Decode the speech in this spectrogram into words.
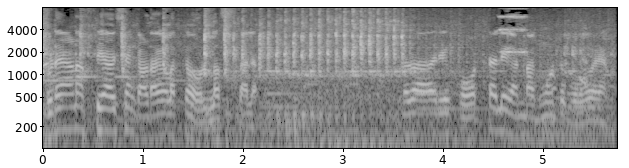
ഇവിടെയാണ് അത്യാവശ്യം കടകളൊക്കെ ഉള്ള സ്ഥലം. ഇവിടെ ഒരു ഹോട്ടൽ കണ്ട് അങ്ങോട്ട് പോവുകയാണ്.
